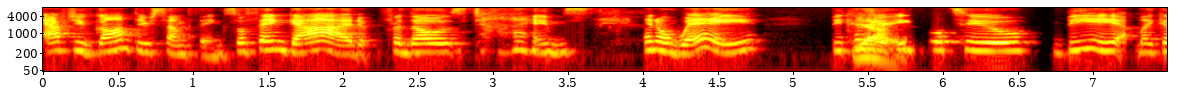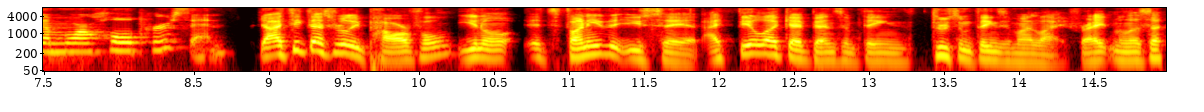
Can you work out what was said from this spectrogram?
after you've gone through something so thank god for those times in a way because Yeah. you're able to be like a more whole person Yeah, I think that's really powerful. You know, it's funny that you say it. I feel like I've been some things through some things in my life, right, Melissa?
